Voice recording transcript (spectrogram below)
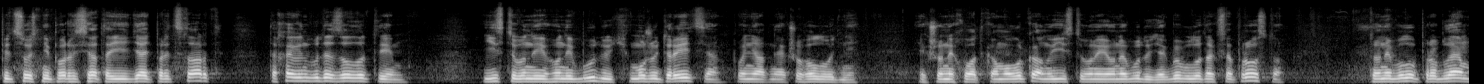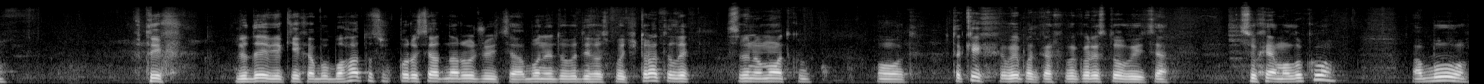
підсосні поросята їдять предстарт, та хай він буде золотим. Їсти вони його не будуть, можуть ритися, понятно, якщо голодні, якщо не хватка молока, ну їсти вони його не будуть. Якби було так все просто, то не було б проблем в тих людей, в яких або багато поросят народжується, або не доведи Господь втратили свиноматку. От. В таких випадках використовується сухе молоко, або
